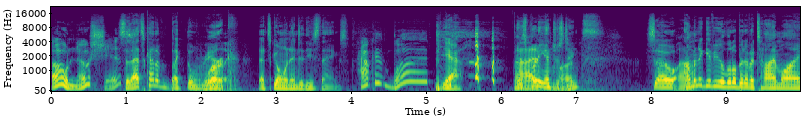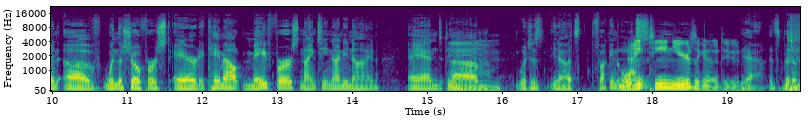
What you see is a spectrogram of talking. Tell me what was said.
Oh no shit. So that's kind of like the Really? work that's going into these things. how could what? Yeah. it's Five pretty interesting. months? So Wow. I'm going to give you a little bit of a timeline of when the show first aired. It came out May 1st, 1999. And, um, Damn. which is, you know, it's fucking old. Nineteen years ago, dude. Yeah, it's been a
